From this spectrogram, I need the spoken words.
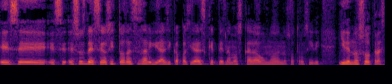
ese, ese- esos deseos y todas esas habilidades y capacidades que tenemos cada uno de nosotros y de, y de nosotras.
